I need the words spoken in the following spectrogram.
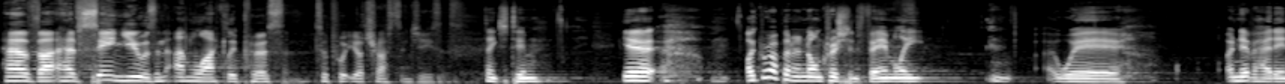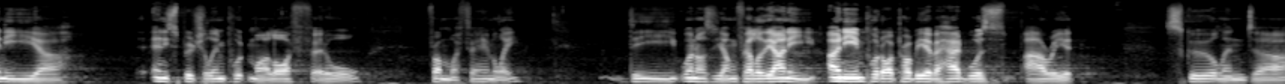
have, have seen you as an unlikely person to put your trust in Jesus? Thanks, Tim. Yeah, I grew up in a non Christian family where I never had any any spiritual input in my life at all from my family. The, when I was a young fellow, the only, only input I probably ever had was RE at school, and uh,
